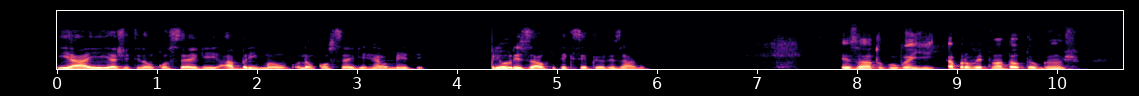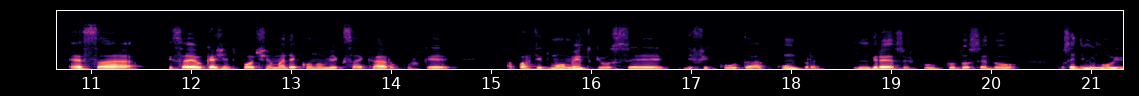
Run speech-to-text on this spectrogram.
e aí a gente não consegue abrir mão, não consegue realmente priorizar o que tem que ser priorizado. Exato, Guga. E aproveitando até o teu gancho, essa, isso aí é o que a gente pode chamar de economia que sai caro, porque a partir do momento que você dificulta a compra de ingressos para o torcedor, você diminui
